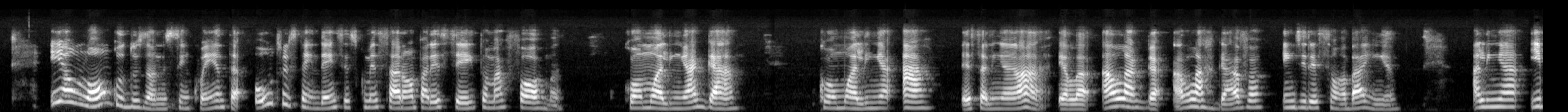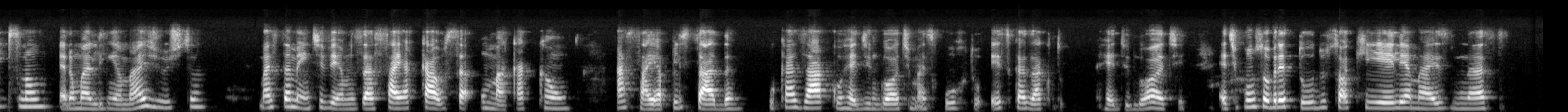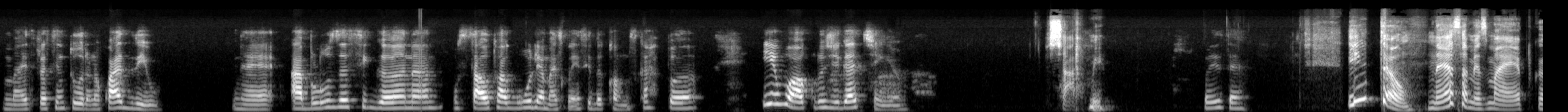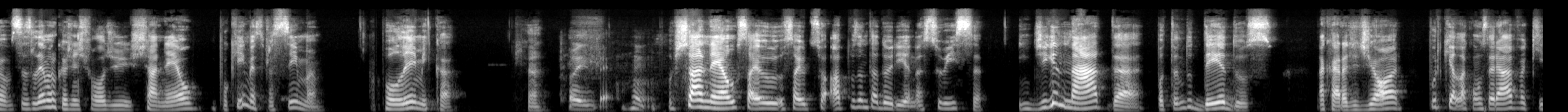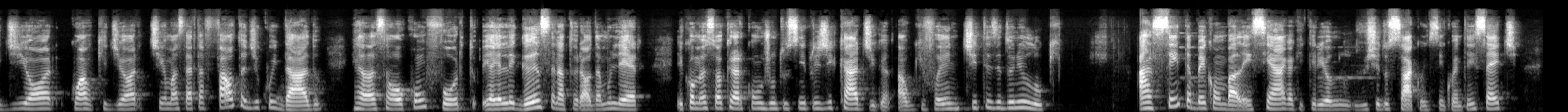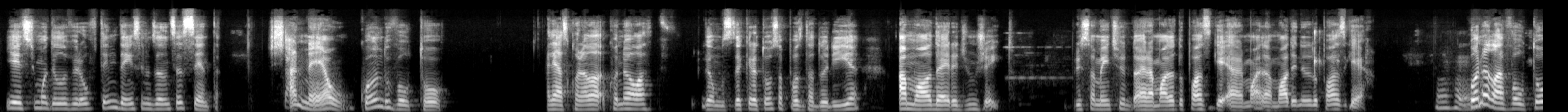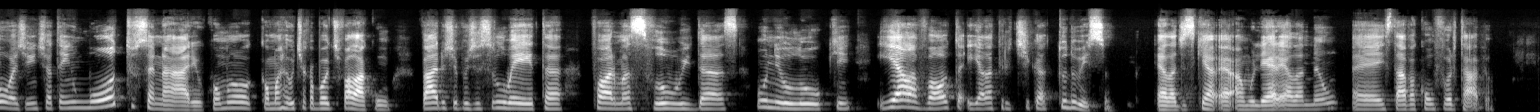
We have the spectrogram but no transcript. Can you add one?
E ao longo dos anos 50, outras tendências começaram a aparecer e tomar forma, como a linha H, como a linha A. Essa linha A, ela alarga, alargava em direção à bainha. A linha Y era uma linha mais justa, mas também tivemos a saia calça, o macacão, a saia plissada, o casaco redingote mais curto, esse casaco redingote é tipo um sobretudo, só que ele é mais nas mais para a cintura, no quadril, né? A blusa cigana, o salto agulha, mais conhecida como escarpão, e o óculos de gatinho. Charme. Pois é. Então, nessa mesma época, vocês lembram que a gente falou de Chanel um pouquinho mais para cima? A polêmica Pois é. Hum. O Chanel saiu, saiu de sua aposentadoria na Suíça, indignada, botando dedos na cara de Dior, porque ela considerava que Dior, que Dior tinha uma certa falta de cuidado em relação ao conforto e à elegância natural da mulher, e começou a criar conjuntos simples de cardigan, algo que foi antítese do New Look. Assim também como Balenciaga, que criou o vestido saco em 57, e esse modelo virou tendência nos anos 60. Chanel, quando voltou Aliás, quando ela, quando ela digamos, decretou sua aposentadoria, a moda era de um jeito. Principalmente era a moda do pós-guerra, a moda ainda do pós-guerra. Uhum. Quando ela voltou, a gente já tem um outro cenário, como, como a Ruth acabou de falar, com vários tipos de silhueta, formas fluidas, o new look, e ela volta e ela critica tudo isso. Ela diz que a, a mulher ela não é, estava confortável.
